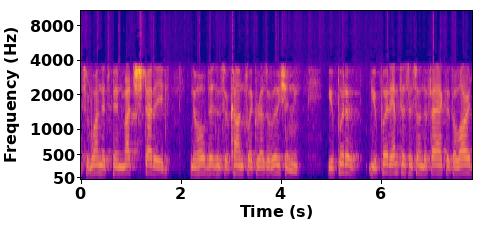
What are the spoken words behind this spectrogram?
it's one that's been much studied the whole business of conflict resolution. You put a you put emphasis on the fact that the large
